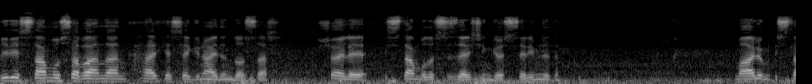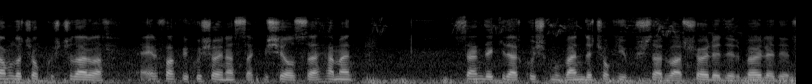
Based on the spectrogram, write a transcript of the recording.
Bir İstanbul sabahından herkese günaydın dostlar. Şöyle İstanbul'u sizler için göstereyim dedim. Malum İstanbul'da çok kuşçular var. En ufak bir kuş oynatsak bir şey olsa hemen sendekiler kuş mu? Bende çok iyi kuşlar var. Şöyledir, böyledir.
